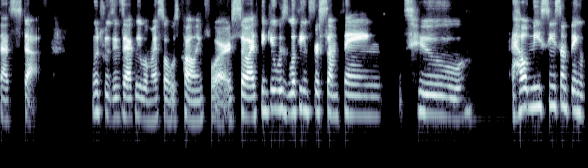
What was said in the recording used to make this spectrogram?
that stuff which was exactly what my soul was calling for. So I think it was looking for something to help me see something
